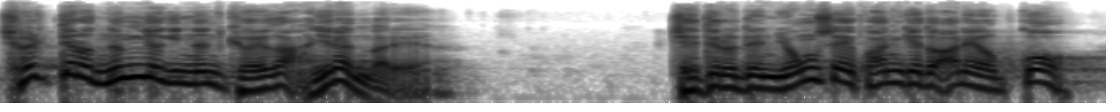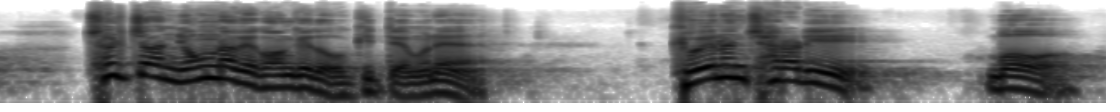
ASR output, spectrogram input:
절대로 능력 있는 교회가 아니란 말이에요. 제대로 된 용서의 관계도 안에 없고 철저한 용납의 관계도 없기 때문에 교회는 차라리 뭐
